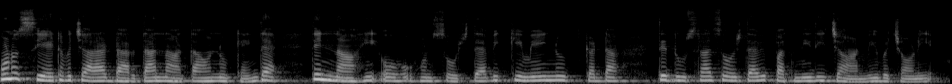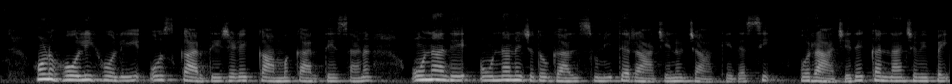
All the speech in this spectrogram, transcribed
ਹੁਣ ਉਹ ਸੇਠ ਵਿਚਾਰਾ ਡਰਦਾ ਨਾ ਤਾਂ ਉਹਨੂੰ ਕਹਿੰਦਾ ਅਤੇ ਨਾ ਹੀ ਉਹ ਹੁਣ ਸੋਚਦਾ ਵੀ ਕਿਵੇਂ ਇਹਨੂੰ ਕੱਢਾਂ ਅਤੇ ਦੂਸਰਾ ਸੋਚਦਾ ਵੀ ਪਤਨੀ ਦੀ ਜਾਨ ਵੀ ਬਚਾਉਣੀ ਹੈ। ਹੁਣ ਹੌਲੀ ਹੌਲੀ ਉਸ ਘਰ ਦੇ ਜਿਹੜੇ ਕੰਮ ਕਰਦੇ ਸਨ, ਉਹਨਾਂ ਦੇ, ਉਹਨਾਂ ਨੇ ਜਦੋਂ ਗੱਲ ਸੁਣੀ ਤੇ ਰਾਜੇ ਨੂੰ ਜਾ ਕੇ ਦੱਸੀ, ਉਹ ਰਾਜੇ ਦੇ ਕੰਨਾਂ 'ਚ ਵੀ ਪਈ।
